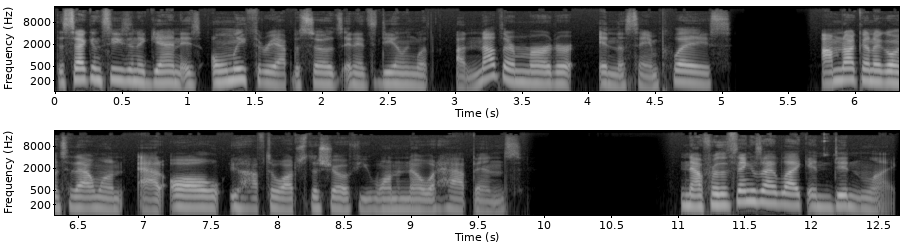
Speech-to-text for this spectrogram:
The second season, again, is only three episodes, and it's dealing with another murder in the same place. I'm not going to go into that one at all. You have to watch the show if you want to know what happens. Now, for the things I like and didn't like,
